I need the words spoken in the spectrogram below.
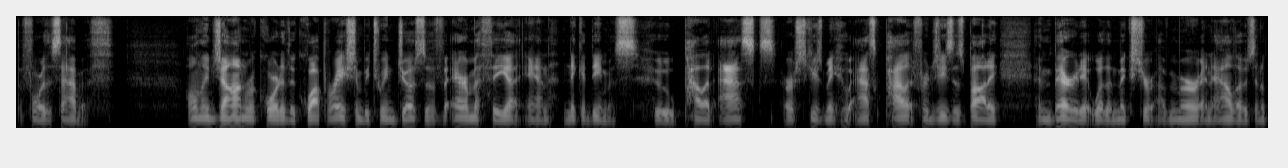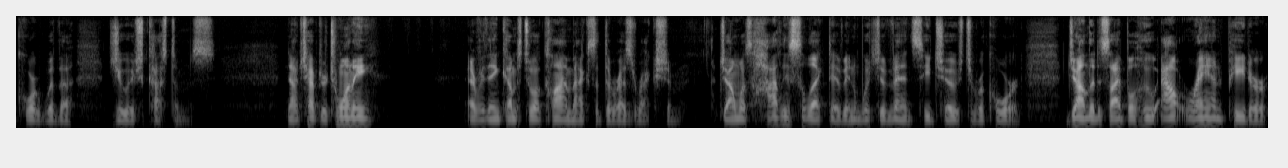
before the Sabbath. Only John recorded the cooperation between Joseph of Arimathea and Nicodemus, who Pilate asks, or excuse me, who asked Pilate for Jesus' body and buried it with a mixture of myrrh and aloes in accord with the Jewish customs. Now, chapter 20, everything comes to a climax at the resurrection. John was highly selective in which events he chose to record. John, the disciple who outran Peter,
